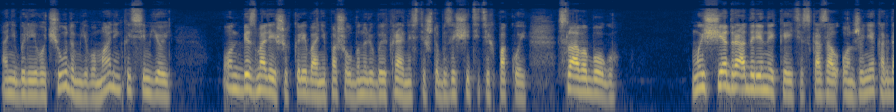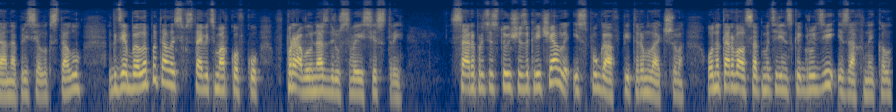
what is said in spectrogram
Они были его чудом, его маленькой семьей. Он без малейших колебаний пошел бы на любые крайности, чтобы защитить их покой. Слава Богу! «Мы щедро одарены, Кейти», — сказал он жене, когда она присела к столу, где Белла пыталась вставить морковку в правую ноздрю своей сестры. Сара протестующе закричала, испугав Питера-младшего. Он оторвался от материнской груди и захныкал.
